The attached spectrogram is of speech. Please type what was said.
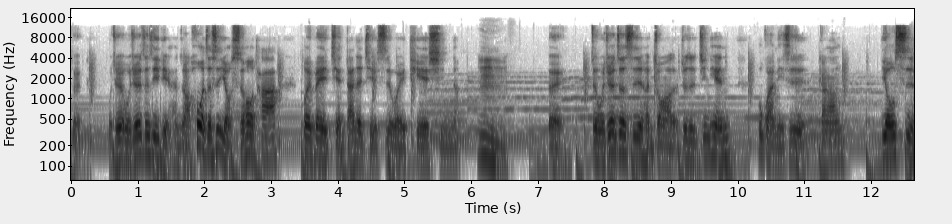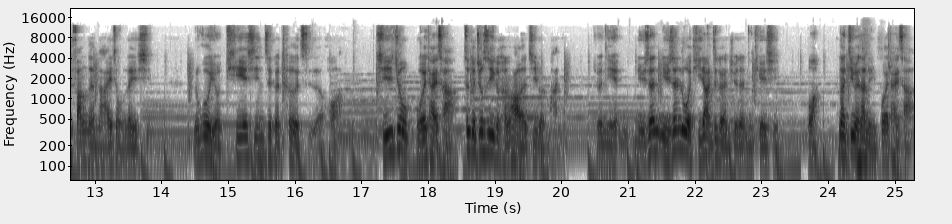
对我觉得，我觉得这是一点很重要。或者是有时候他会被简单的解释为贴心呢。嗯，对，对，我觉得这是很重要的。就是今天不管你是刚刚优势方的哪一种类型，如果有贴心这个特质的话。其实就不会太差，这个就是一个很好的基本盘。就你女生女生如果提到你这个人，觉得你贴心，哇，那基本上你不会太差。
